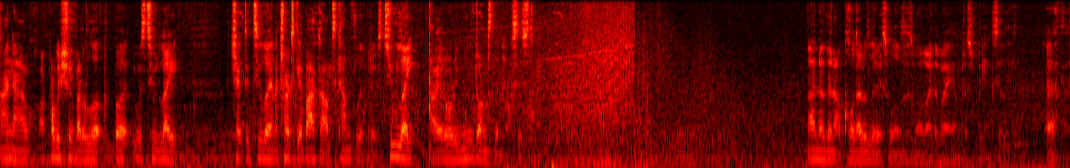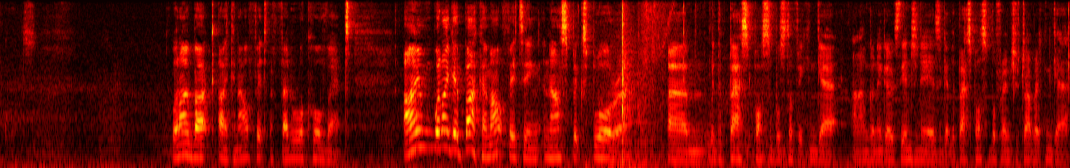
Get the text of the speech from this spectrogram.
I know. I probably should have had a look, but it was too late. I checked it too late and I tried to get back out to cancel it, but it was too late. I had already moved on to the next system. I know they're not called Edward Lewis worlds as well, by the way. I'm just being silly. Earth-like worlds. When I'm back, I can outfit a Federal Corvette. I'm when I get back, I'm outfitting an Asp Explorer um, with the best possible stuff it can get, and I'm going to go to the engineers and get the best possible frameshift drive I can get.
